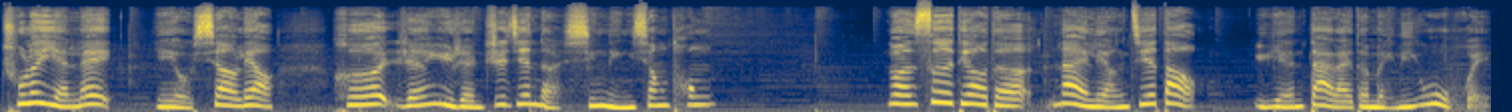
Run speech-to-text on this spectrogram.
除了眼泪，也有笑料和人与人之间的心灵相通。暖色调的奈良街道，语言带来的美丽误会，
